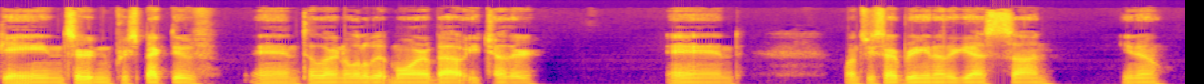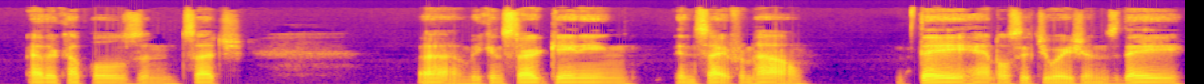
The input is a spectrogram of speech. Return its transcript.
gain certain perspective and to learn a little bit more about each other. And once we start bringing other guests on, you know, other couples and such, uh, we can start gaining insight from how they handle situations, they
